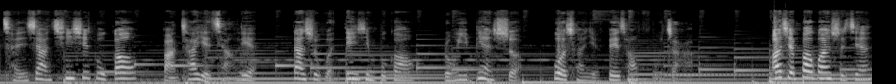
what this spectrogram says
成像清晰度高，反差也强烈，但是稳定性不高，容易变色，过程也非常复杂，而且曝光时间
